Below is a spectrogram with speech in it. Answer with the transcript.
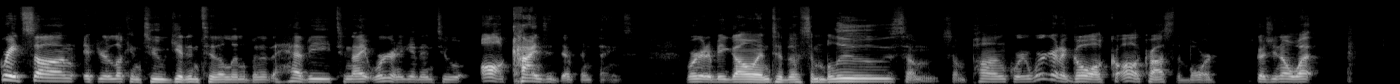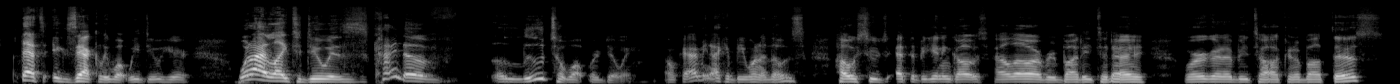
Great song if you're looking to get into a little bit of the heavy. Tonight, we're going to get into all kinds of different things. We're going to be going to the some blues, some some punk. We're, we're going to go all, all across the board because you know what? That's exactly what we do here. What I like to do is kind of allude to what we're doing. Okay. I mean, I could be one of those hosts who at the beginning goes, Hello, everybody. Today we're going to be talking about this.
